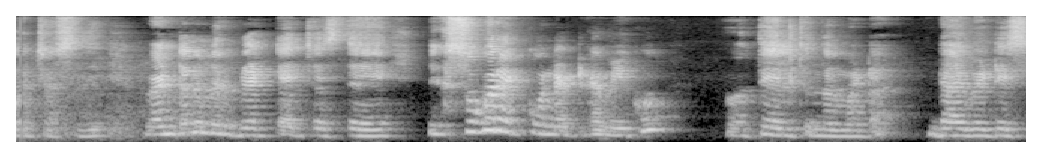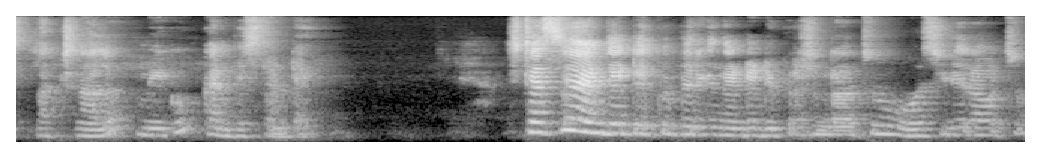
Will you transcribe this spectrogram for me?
వచ్చేస్తుంది. వెంటనే మీరు బ్లడ్ టెస్ట్ చేస్తే మీకు షుగర్ ఎక్కువ ఉన్నట్టుగా మీకు తేలుతుందన్నమాట. డయాబెటీస్ లక్షణాలు మీకు కనిపిస్తుంటాయి. స్ట్రెస్ యాంగ్జైటీ ఎక్కువ పెరిగిందంటే డిప్రెషన్ రావచ్చు ఓసిడీ రావచ్చు.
